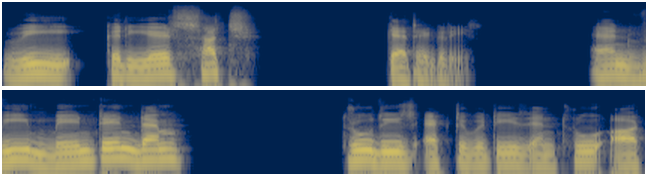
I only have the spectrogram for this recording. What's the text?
we create such categories and we maintain them through these activities and through our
